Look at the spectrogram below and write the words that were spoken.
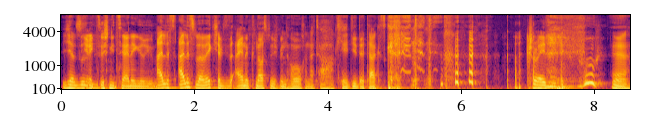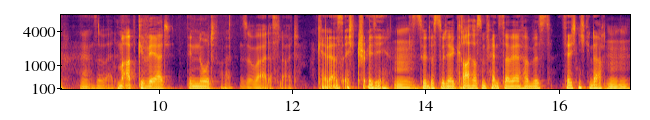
Ich habe so Direkt zwischen die Zähne gerieben. alles, alles war weg. Ich habe diese eine Knospe und ich bin hoch und dachte, oh, okay, die, der Tag ist gerettet. Crazy. Ja, ja, so war das. Mal abgewehrt, den Notfall. So war das, Leute. Okay, das ist echt crazy. Dass, du, dass du der Gras aus dem Fensterwerfer bist. Das hätte ich nicht gedacht. Mhm.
